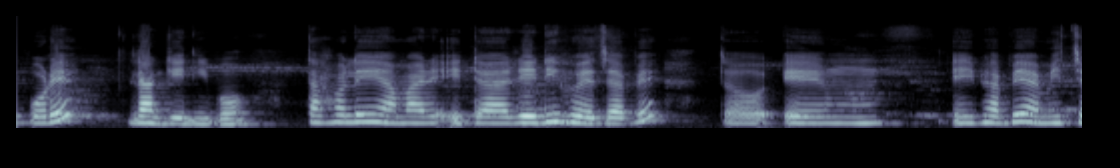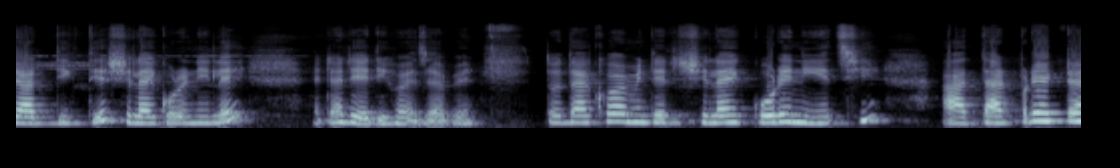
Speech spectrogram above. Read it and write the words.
উপরে লাগিয়ে নিব। তাহলেই আমার এটা রেডি হয়ে যাবে। তো এইভাবে আমি চারদিক দিয়ে সেলাই করে নিলেই এটা রেডি হয়ে যাবে। তো দেখো আমি সেলাই করে নিয়েছি। আর তারপরে একটা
